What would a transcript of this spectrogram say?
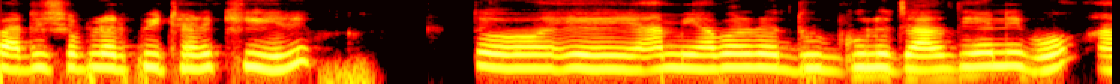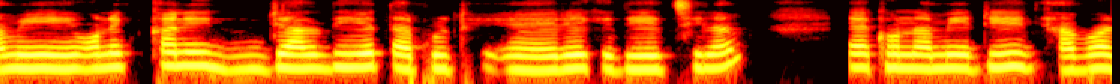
পাটিসাপলার পিঠার ক্ষীর। তো এই আমি আবার দুধগুলো জাল দিয়ে নিব। আমি অনেকখানি জাল দিয়ে তারপর রেখে দিয়েছিলাম। এখন আমি এটি আবার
